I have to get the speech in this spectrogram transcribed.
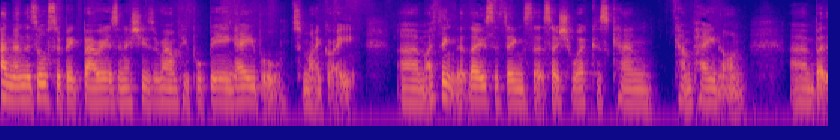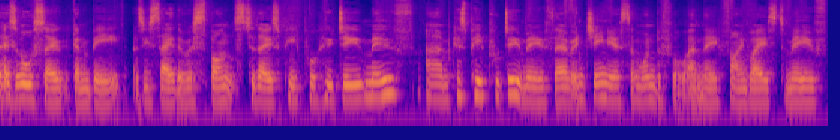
and then there's also big barriers and issues around people being able to migrate. Um, I think that those are things that social workers can campaign on. Um, but there's also going to be, as you say, the response to those people who do move, um, because people do move. They're ingenious and wonderful, and they find ways to move.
